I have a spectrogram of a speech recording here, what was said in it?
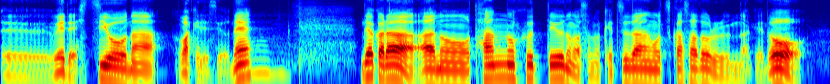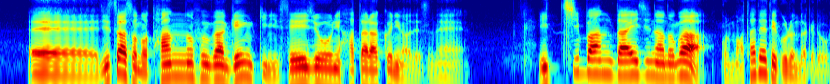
上で必要なわけですよね。だからあの胆の符っていうのがその決断を司るんだけど、えー、実はその胆の符が元気に正常に働くにはですね一番大事なのがこれまた出てくるんだけど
